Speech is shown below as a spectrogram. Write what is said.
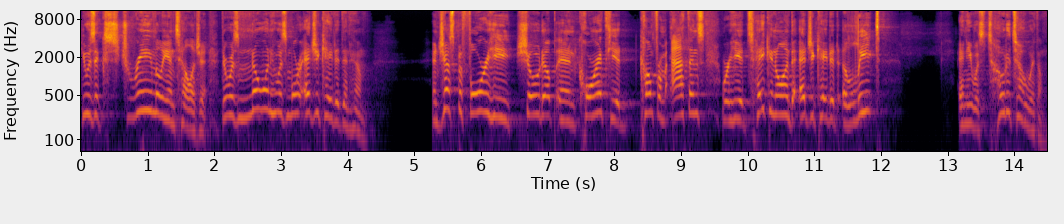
He was extremely intelligent. There was no one who was more educated than him. And just before he showed up in Corinth, he had come from Athens, where he had taken on the educated elite, and he was toe to toe with them.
